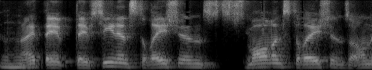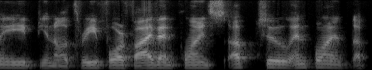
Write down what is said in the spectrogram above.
mm-hmm. right? They've they've seen installations, small installations, only you know three, four, five endpoints, up to endpoint up,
